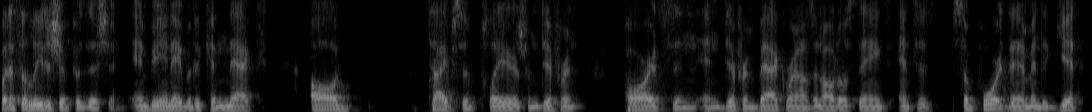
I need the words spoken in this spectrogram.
but it's a leadership position and being able to connect all types of players from different parts and, and different backgrounds and all those things and to support them and to get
